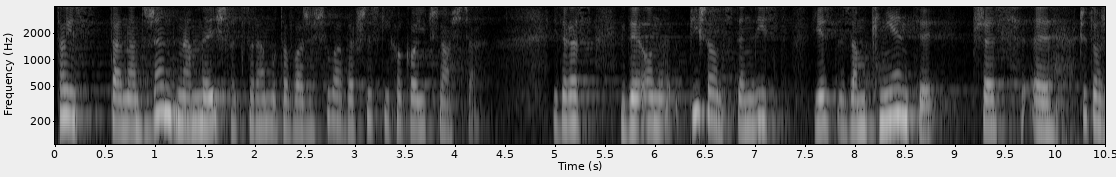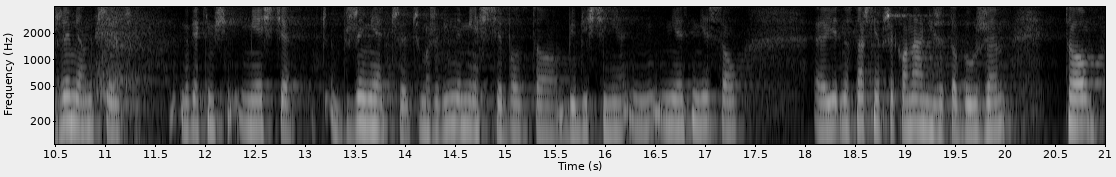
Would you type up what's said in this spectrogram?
To jest ta nadrzędna myśl, która mu towarzyszyła we wszystkich okolicznościach. I teraz, gdy on pisząc ten list jest zamknięty przez e, czy to Rzymian, czy w jakimś mieście, w Rzymie, czy, czy może w innym mieście, bo to bibliści nie, nie, nie są jednoznacznie przekonani, że to był Rzym, to,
